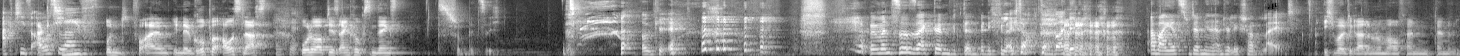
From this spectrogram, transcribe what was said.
Aktiv aktiv und vor allem in der Gruppe auslachst Okay. oder ob du es anguckst und denkst, das ist schon witzig. Okay. Wenn man es so sagt, dann, dann bin ich vielleicht auch dabei. Aber jetzt tut er mir natürlich schon leid. Ich wollte gerade nur mal auf dein, deine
